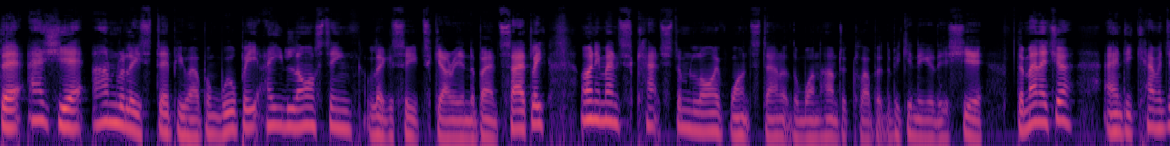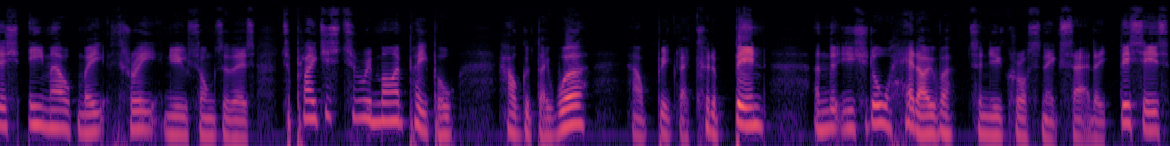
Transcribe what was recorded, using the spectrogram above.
Their as yet unreleased debut album will be a lasting legacy to Gary and the band. Sadly, I only managed to catch them live once down at the 100 Club at the beginning of this year. The manager, Andy Cavendish, emailed me three new songs of theirs to play just to remind people how good they were, how big they could have been, and that you should all head over to New Cross next Saturday. This is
